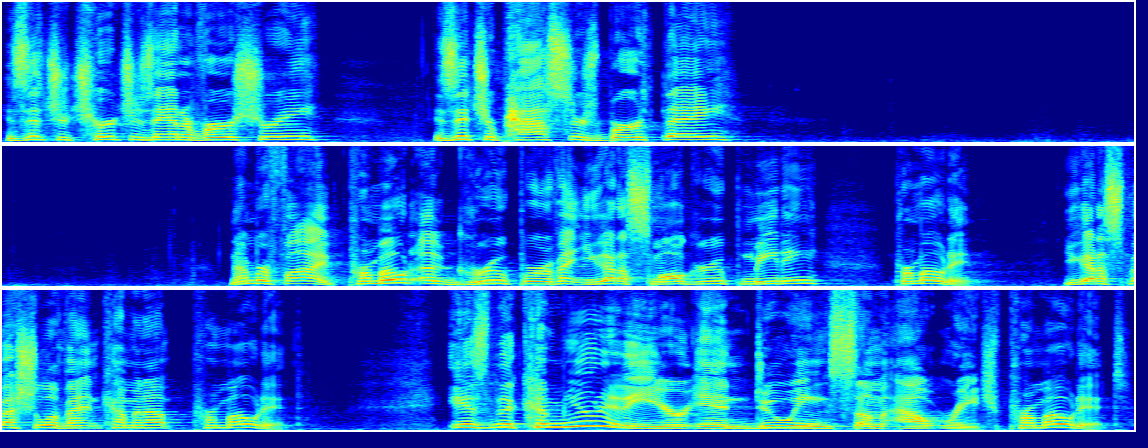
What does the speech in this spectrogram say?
Is it your church's anniversary? Is it your pastor's birthday? Number five, promote a group or event. You got a small group meeting? Promote it. You got a special event coming up? Promote it. Is the community you're in doing some outreach? Promote it.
